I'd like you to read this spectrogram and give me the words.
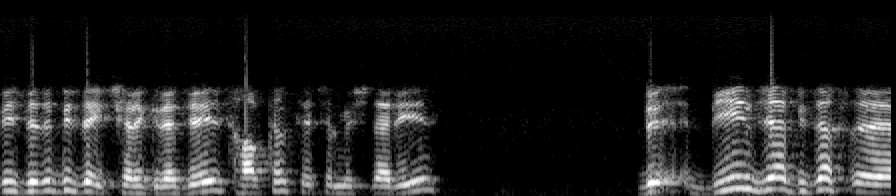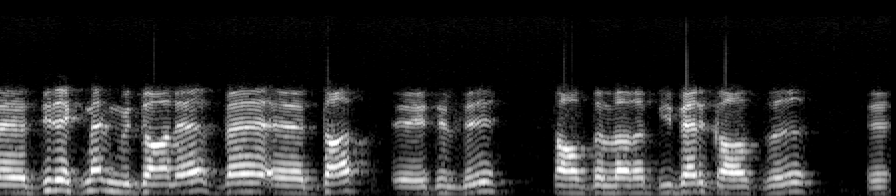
Biz dedi biz de içeri gireceğiz. Halkın seçilmişleriyiz. De- deyince bize e, direktmen müdahale ve e, darp edildi. Saldırılara biber gazı, e,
